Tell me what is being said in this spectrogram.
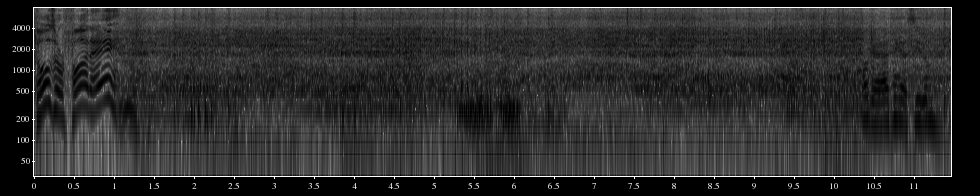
Those are fun, eh? Okay, I think I see them.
